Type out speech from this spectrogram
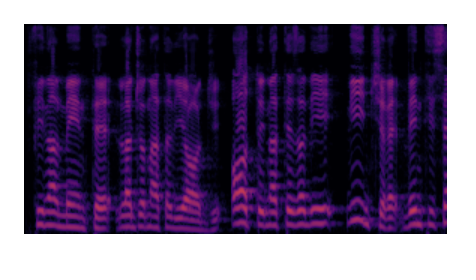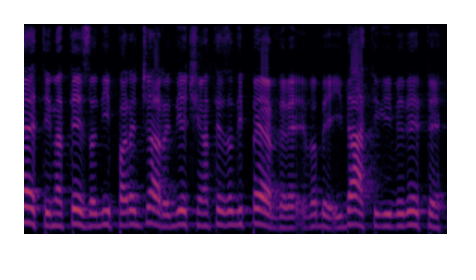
finalmente la giornata di oggi. 8 in attesa di vincere, 27 in attesa di pareggiare, 10 in attesa di perdere e vabbè i dati li vedete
